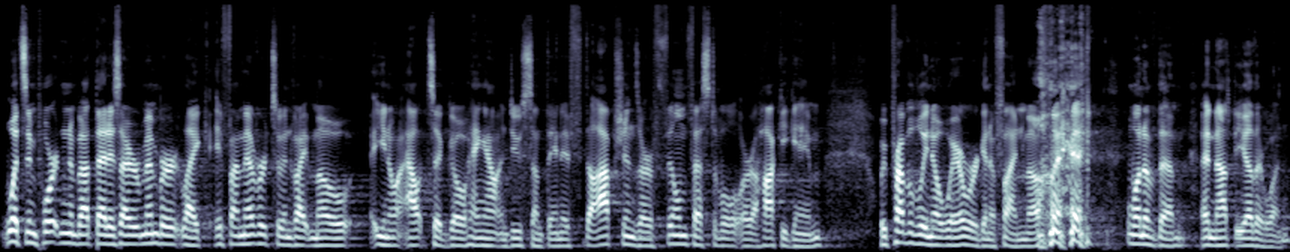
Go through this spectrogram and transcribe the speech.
What's important about that is I remember, like, if I'm ever to invite Mo, you know, out to go hang out and do something, if the options are a film festival or a hockey game, we probably know where we're going to find Mo one of them and not the other one.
